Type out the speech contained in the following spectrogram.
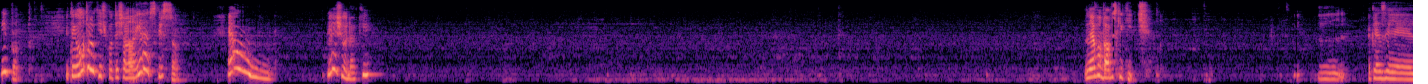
E pronto. E tem outro kit que eu vou deixar aí na descrição. É o... Deixa eu olhar aqui. Lewandowski Kit. Quer dizer,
